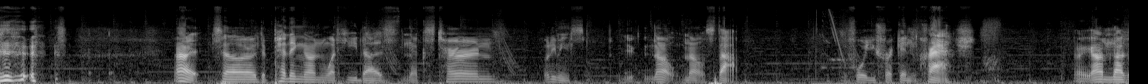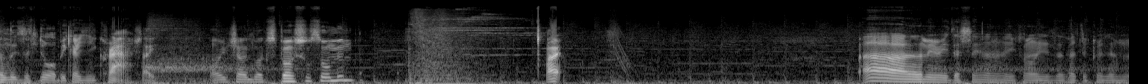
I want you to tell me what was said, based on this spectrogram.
Alright, so depending on what he does next turn... What do you mean? You, no, no, stop. Before you frickin' crash. Like, I'm not gonna lose this duel because you crash. Like, are you trying to like special summon? Alright. Uh, let me read this. Uh, you can only use the effective crimson,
